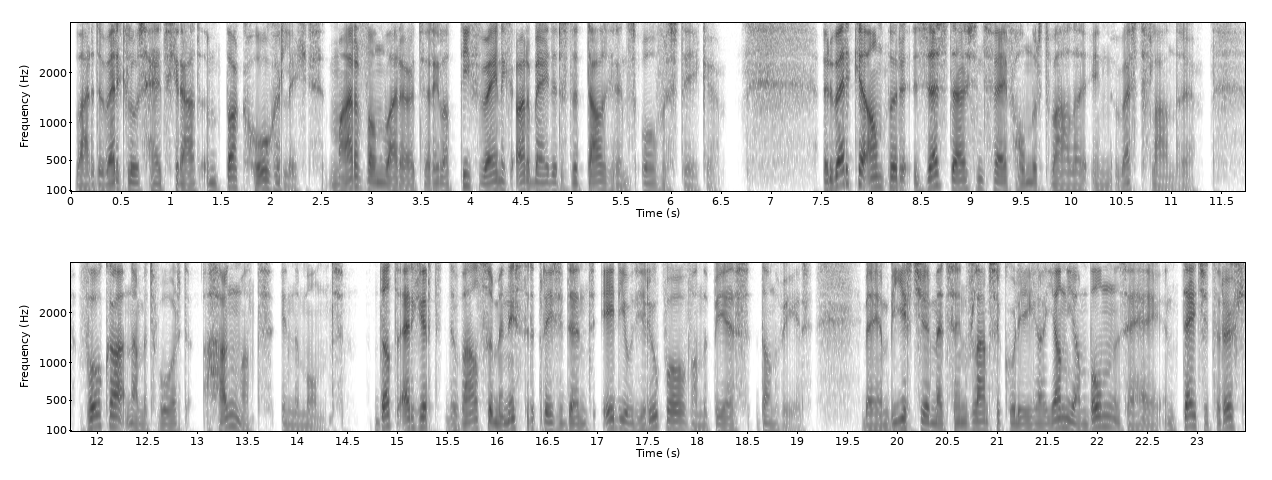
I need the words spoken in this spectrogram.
waar de werkloosheidsgraad een pak hoger ligt, maar van waaruit relatief weinig arbeiders de taalgrens oversteken. Er werken amper 6500 walen in West-Vlaanderen. Voka nam het woord hangmat in de mond. Dat ergert de Waalse minister-president Edio Di Rupo van de PS dan weer. Bij een biertje met zijn Vlaamse collega Jan Jambon zei hij een tijdje terug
